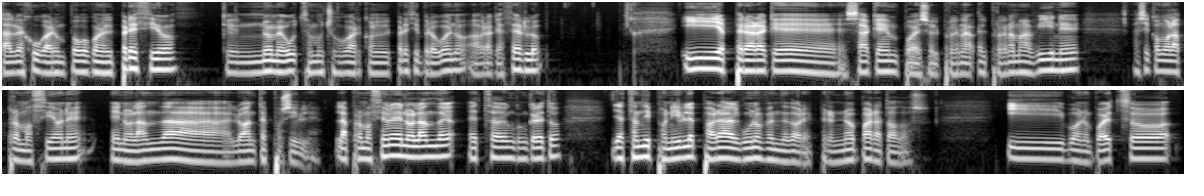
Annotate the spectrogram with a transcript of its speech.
tal vez jugar un poco con el precio, que no me gusta mucho jugar con el precio, pero bueno, habrá que hacerlo. y esperar a que saquen pues el, el programa Vine, así como las promociones en Holanda lo antes posible. Las promociones en Holanda, estas en concreto, ya están disponibles para algunos vendedores, pero no para todos. Y bueno, pues esto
